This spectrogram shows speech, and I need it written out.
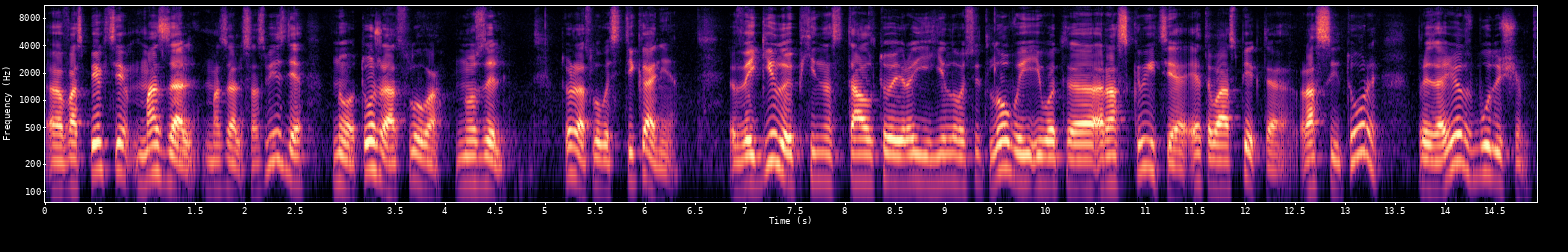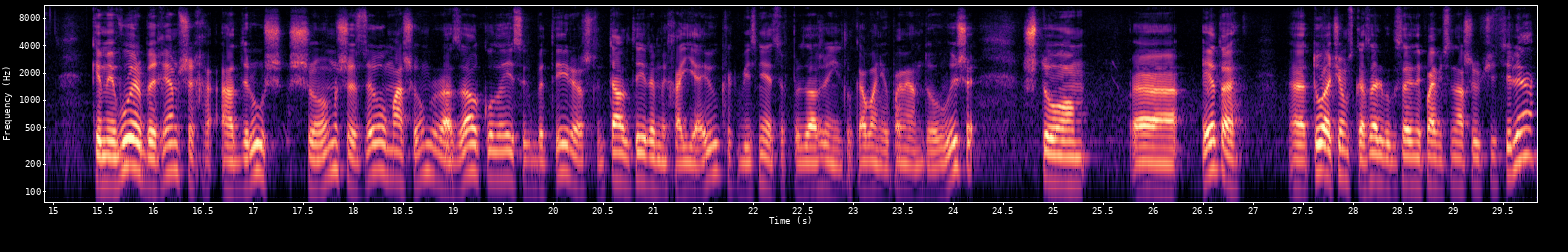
э, в аспекте мазаль, мазаль созвездие, но тоже от слова нозель, тоже от слова стекание. Вегилу пхина стал тойра егилова светловой, и вот э, раскрытие этого аспекта расы Торы произойдет в будущем. Камевуэр бегемших адруш шом шезеу машом разал кулейсик бетейра штал тейра михаяю, как объясняется в продолжении толкования упомянутого выше, что э, это э, то, о чем сказали благословенной памяти наши учителя,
